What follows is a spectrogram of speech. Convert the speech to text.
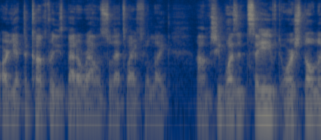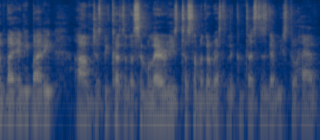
are yet to come for these battle rounds. So that's why I feel like um, she wasn't saved or stolen by anybody um, just because of the similarities to some of the rest of the contestants that we still have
